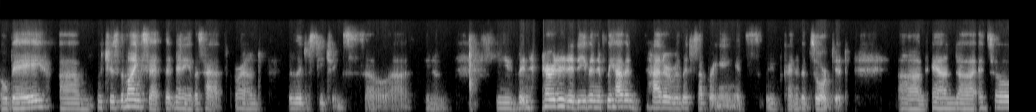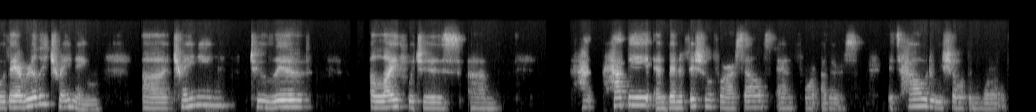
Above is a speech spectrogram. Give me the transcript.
obey, um, which is the mindset that many of us have around religious teachings. So, uh, you know, we've inherited it even if we haven't had a religious upbringing. It's we've kind of absorbed it, um, and uh, and so they are really training, uh, training to live a life which is um, ha happy and beneficial for ourselves and for others. It's how do we show up in the world?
